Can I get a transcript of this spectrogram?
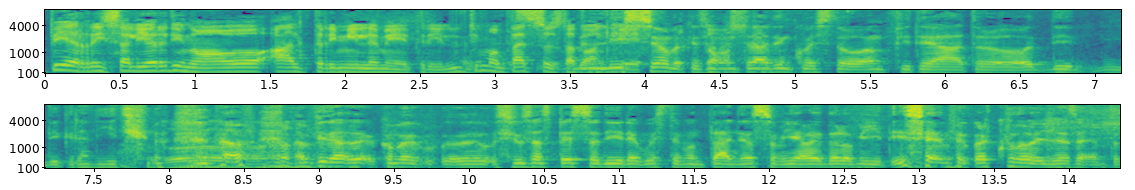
per risalire di nuovo altri mille metri. L'ultimo eh, pezzo è stato bellissimo anche perché siamo tosto. entrati in questo anfiteatro di, di graniti. Oh. come uh, si usa spesso dire queste montagne assomigliano ai Dolomiti, sempre, qualcuno lo dice sempre.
